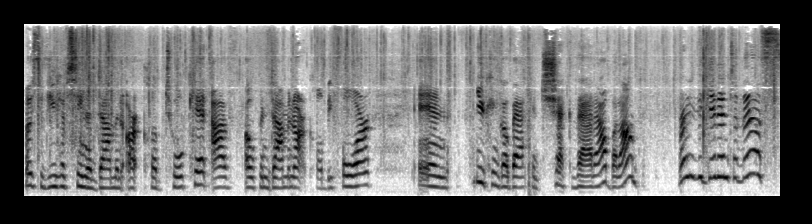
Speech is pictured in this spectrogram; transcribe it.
most of you have seen a Diamond Art Club toolkit. I've opened Diamond Art Club before, and you can go back and check that out, but I'm ready to get into this.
